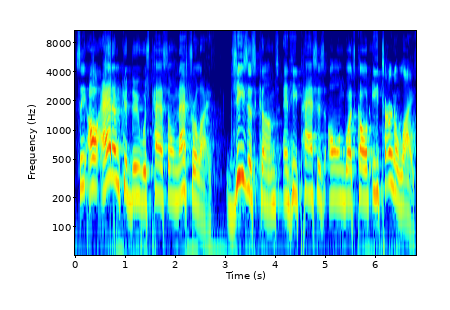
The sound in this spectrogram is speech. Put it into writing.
See, all Adam could do was pass on natural life. Jesus comes and he passes on what's called eternal life,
